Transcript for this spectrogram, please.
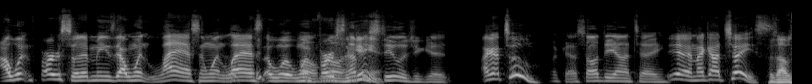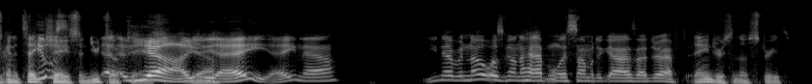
I went first, so that means I went last and went last. I went, went Oh, first no, How again. many steals you get? I got two. Okay, I saw Deontay. Yeah, and I got Chase. Because I was going to take He was- Chase and you took Uh, Chase. Yeah, yeah, Hey, hey, now. You never know what's going to happen with some of the guys I drafted. Dangerous in those streets.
